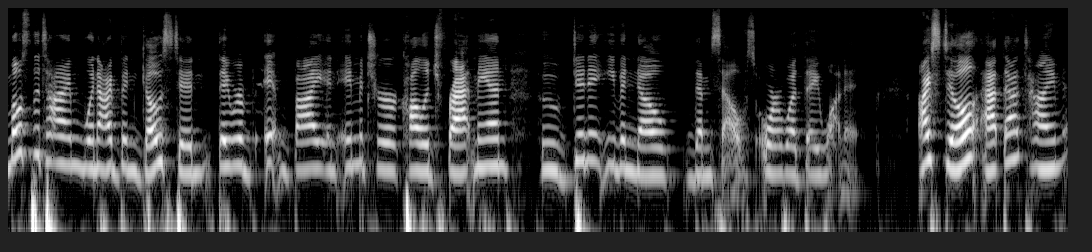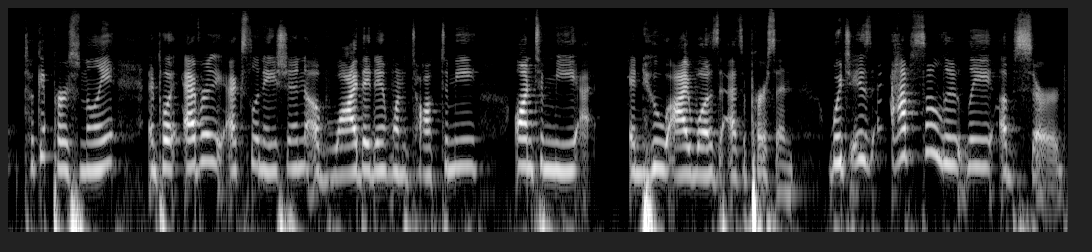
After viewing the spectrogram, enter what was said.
most of the time when I've been ghosted, they were by an immature college frat man who didn't even know themselves or what they wanted. I still, at that time, took it personally and put every explanation of why they didn't want to talk to me onto me and who I was as a person, which is absolutely absurd.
